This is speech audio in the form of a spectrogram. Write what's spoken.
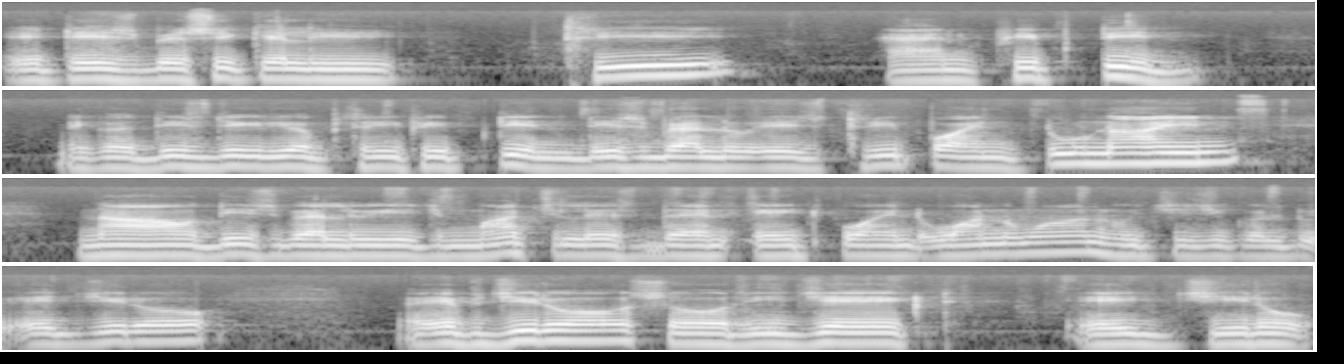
it is basically 3 and 15 because this degree of 315 this value is 3.29 now this value is much less than 8.11 which is equal to H0 F0 so reject H0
